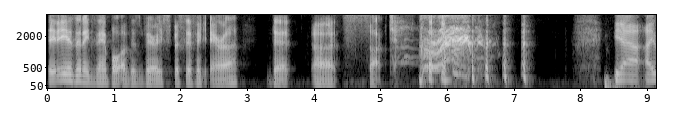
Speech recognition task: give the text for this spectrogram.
it is an example of this very specific era that uh sucked. yeah, I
